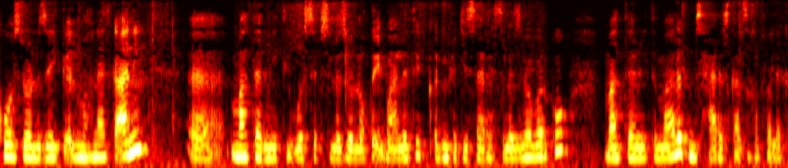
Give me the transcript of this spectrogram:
ክወስደሉ ዘይክእል ምክንያት ከዓኒ ማተርኒቲ ይወስድ ስለ ዘለኹ እዩ ማለት እዩ ቅድሚ ሕጂ ሰርሕ ስለ ዝነበርኩ ማተርኒቲ ማለት ምስ ሓረስካ ዝኸፈለካ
